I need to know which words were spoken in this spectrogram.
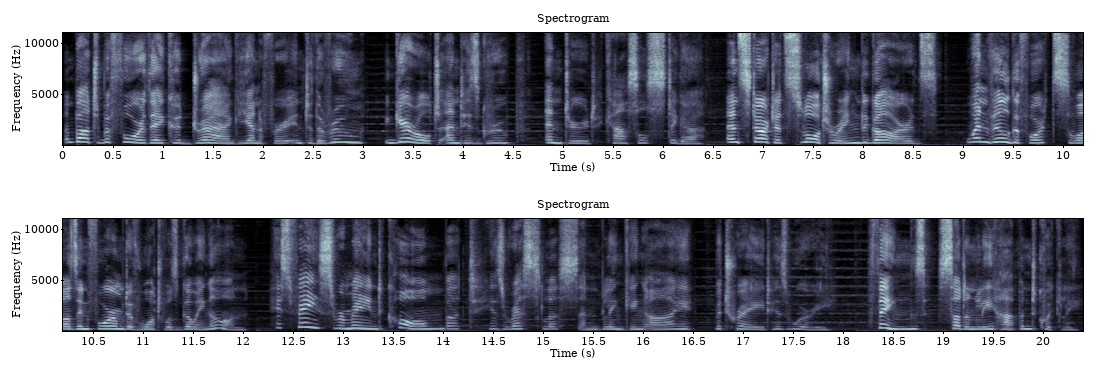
But before they could drag Yennefer into the room, Geralt and his group entered Castle Stygga and started slaughtering the guards. When Vilgefortz was informed of what was going on, his face remained calm, but his restless and blinking eye betrayed his worry. Things suddenly happened quickly.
